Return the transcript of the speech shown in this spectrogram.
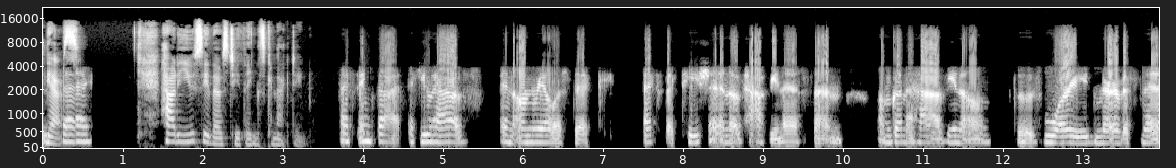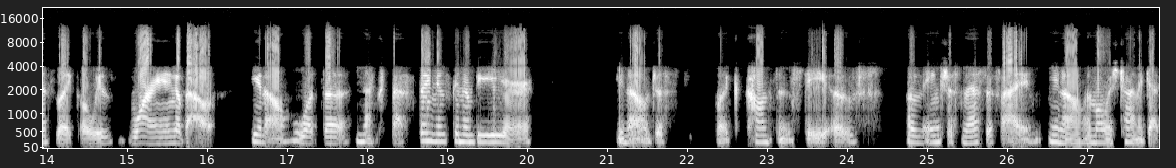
Yes. say. How do you see those two things connecting? I think that if you have an unrealistic expectation of happiness, then I'm going to have, you know, those worried nervousness, like always worrying about, you know, what the next best thing is going to be, or, you know, just like constant state of of anxiousness if I, you know, I'm always trying to get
